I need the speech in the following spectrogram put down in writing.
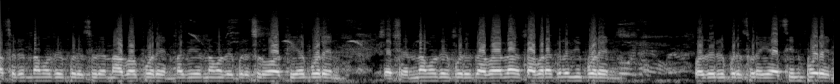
আসরের নামাজের পরে সুরে নাবা পড়েন, মাগরিবের নামাজের পরে সুরে ওয়াকিয়া পড়েন, এশার নামাজের পরে তাবারা তাবারা কালাজি পড়েন, ফজরের উপরে সুরে ইয়াসিন পড়েন।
